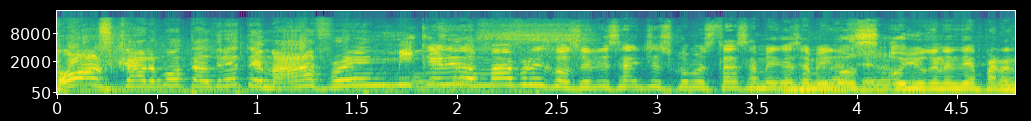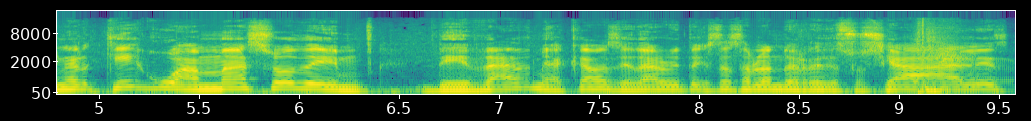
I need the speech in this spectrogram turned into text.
Oscar Mota Aldrete, my friend. Mi querido Mafred José Luis Sánchez, ¿cómo estás, amigas amigos? placer, Hoy un gran día para ganar. Qué guamazo de, de edad me acabas de dar ahorita que estás hablando de redes sociales.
